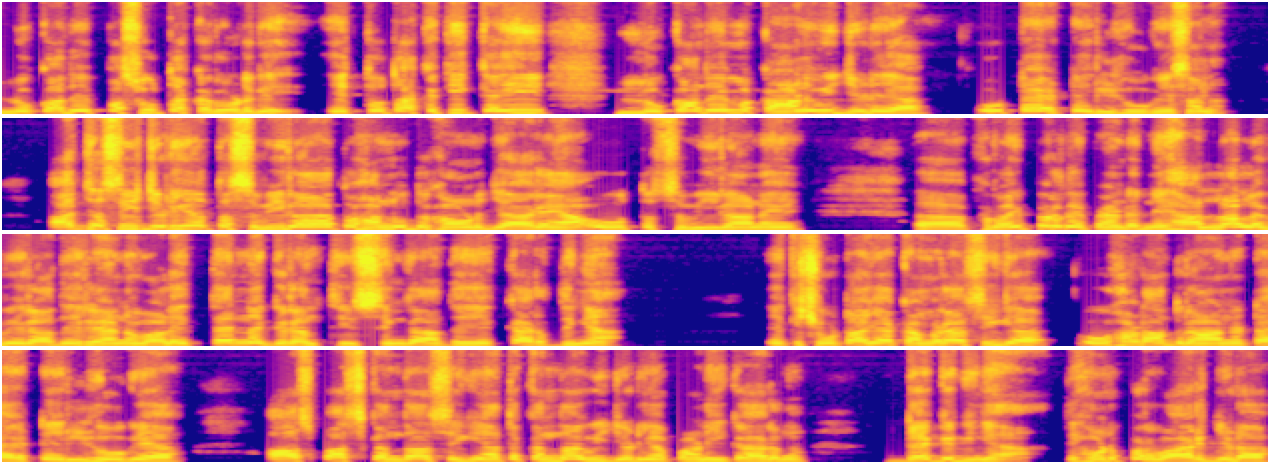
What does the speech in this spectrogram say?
ਲੋਕਾਂ ਦੇ ਪਸ਼ੂ ਤੱਕ ਰੁੜ ਗਏ। ਇੱਥੋਂ ਤੱਕ ਕਿ ਕਈ ਲੋਕਾਂ ਦੇ ਮਕਾਨ ਵੀ ਜਿਹੜੇ ਆ ਉਹ ਢਹਿ ਢੇਰੀ ਹੋ ਗਏ ਸਨ। ਅੱਜ ਅਸੀਂ ਜਿਹੜੀਆਂ ਤਸਵੀਰਾਂ ਤੁਹਾਨੂੰ ਦਿਖਾਉਣ ਜਾ ਰਹੇ ਹਾਂ ਉਹ ਤਸਵੀਰਾਂ ਨੇ ਅਹ, ਫਿਰੋਜ਼ਪੁਰ ਦੇ ਪਿੰਡ ਨਿਹਾਲਾ ਲਵੇਰਾ ਦੇ ਰਹਿਣ ਵਾਲੇ ਤਿੰਨ ਗ੍ਰੰਥੀ ਸਿੰਘਾਂ ਦੇ ਘਰ ਦੀਆਂ। ਇੱਕ ਛੋਟਾ ਜਿਹਾ ਕਮਰਾ ਸੀਗਾ ਉਹ ਹੜ੍ਹਾਂ ਦੌਰਾਨ ਢਹਿ ਢੇਰੀ ਹੋ ਗਿਆ। ਆਸ-ਪਾਸ ਕੰਧਾਂ ਸੀਗੀਆਂ ਤੇ ਕੰਧਾਂ ਵੀ ਜਿਹੜੀਆਂ ਪਾਣੀ ਕਾਰਨ ਡਿੱਗ ਗਈਆਂ। ਤੇ ਹੁਣ ਪਰਿਵਾਰ ਜਿਹੜਾ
